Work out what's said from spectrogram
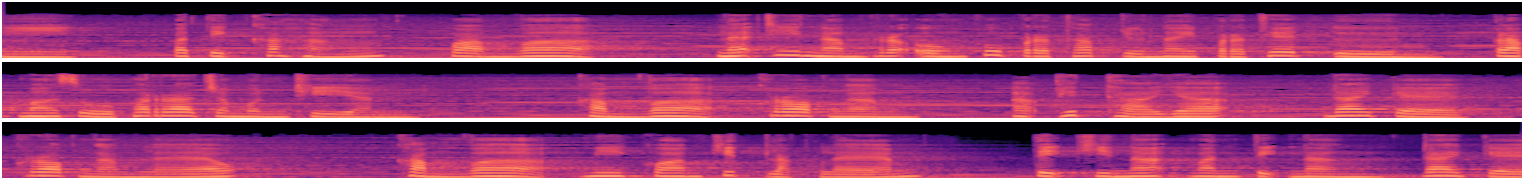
นี ปฏิคหัง ความว่า และที่นำพระองค์ผู้ประทับอยู่ในประเทศอื่น กลับมาสู่พระราชมนเทียนคำว่า ครอบงำอภิธายะ ได้แก่ ครอบงำแล้ว คำว่ามีความคิดหลักแหลม ติคินะมันตินัง ได้แก่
